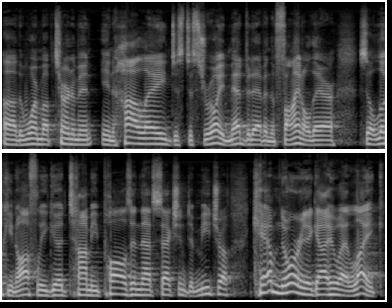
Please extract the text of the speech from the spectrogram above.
uh, the warm up tournament in Halle, just destroyed Medvedev in the final there. So looking awfully good. Tommy Paul's in that section. Dimitrov. Cam Norrie, a guy who I like,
